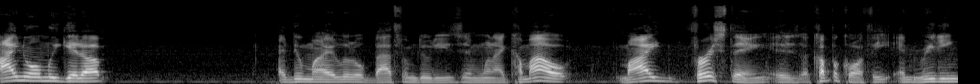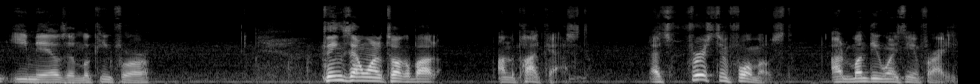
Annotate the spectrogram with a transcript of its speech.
I normally get up, I do my little bathroom duties, and when I come out, my first thing is a cup of coffee and reading emails and looking for things I want to talk about on the podcast. That's first and foremost on Monday, Wednesday, and Friday.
